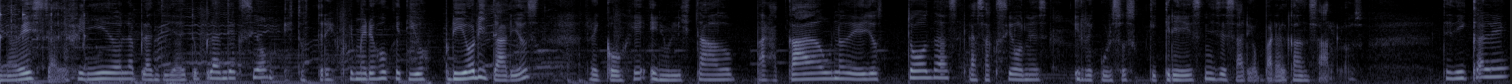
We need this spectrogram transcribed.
Una vez ya definido la plantilla de tu plan de acción, estos tres primeros objetivos prioritarios, recoge en un listado para cada uno de ellos todas las acciones y recursos que crees necesario para alcanzarlos. Dedícale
